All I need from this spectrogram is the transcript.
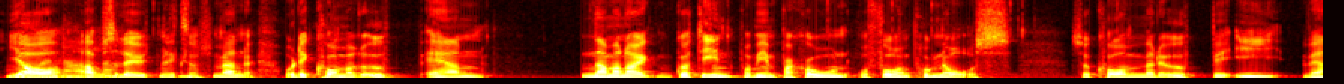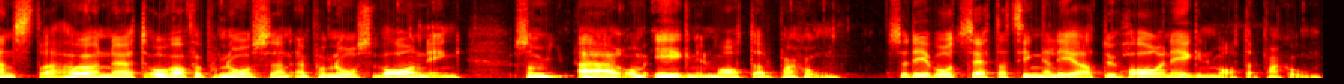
Ja, absolut. Liksom, men, och det kommer upp en... När man har gått in på min pension och får en prognos så kommer det uppe i vänstra hörnet ovanför prognosen en prognosvarning som är om egeninmatad pension. Så det är vårt sätt att signalera att du har en egeninmatad pension.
